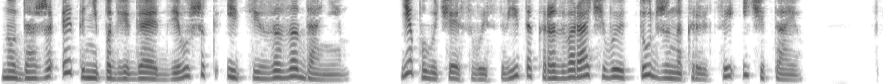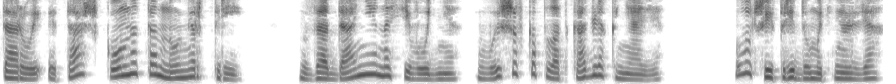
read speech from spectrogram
но даже это не подвигает девушек идти за заданием. Я получаю свой свиток, разворачиваю тут же на крыльце и читаю. Второй этаж, комната номер три. Задание на сегодня. Вышивка платка для князя. Лучше и придумать нельзя.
